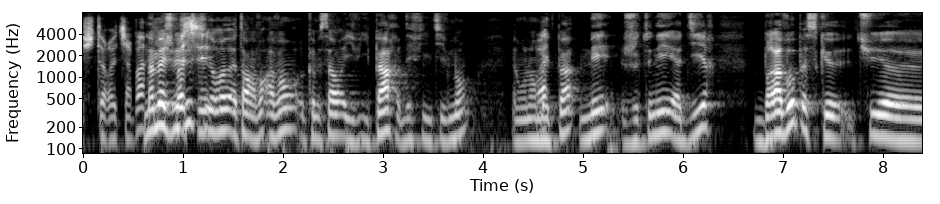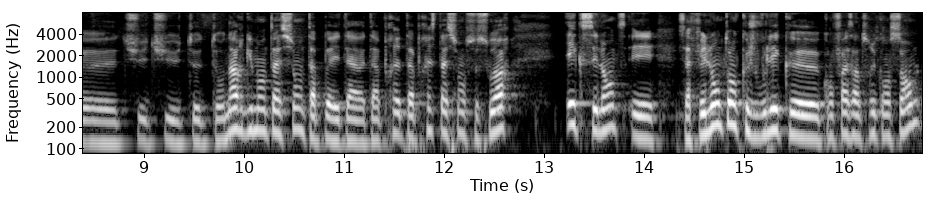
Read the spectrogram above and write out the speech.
je te retiens pas. Non, mais je vais Moi, juste. re- Attends, avant, avant, comme ça, il, il part définitivement et on l'embête pas. Mais je tenais à dire bravo parce que tu, euh, tu, tu- te- ton argumentation, ta, ta, ta, ta prestation ce soir, excellente. Et ça fait longtemps que je voulais que- qu'on fasse un truc ensemble.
